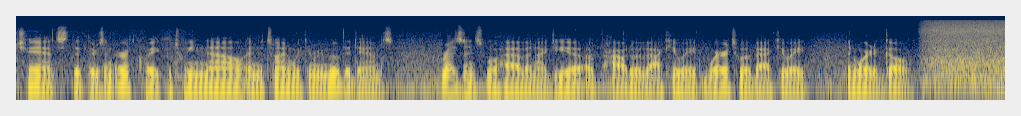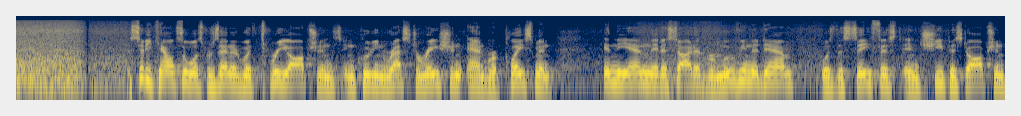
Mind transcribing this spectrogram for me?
chance that there's an earthquake between now and the time we can remove the dams, residents will have an idea of how to evacuate, where to evacuate, and where to go. The City Council was presented with three options, including restoration and replacement. In the end, they decided removing the dam was the safest and cheapest option.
